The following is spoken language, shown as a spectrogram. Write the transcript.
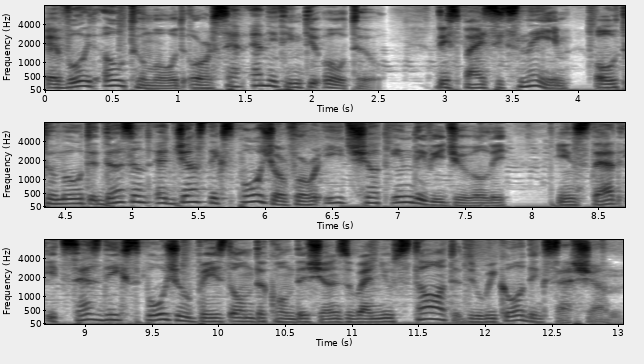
avoid auto mode or set anything to auto. Despite its name, auto mode doesn't adjust exposure for each shot individually, instead it sets the exposure based on the conditions when you start the recording session.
